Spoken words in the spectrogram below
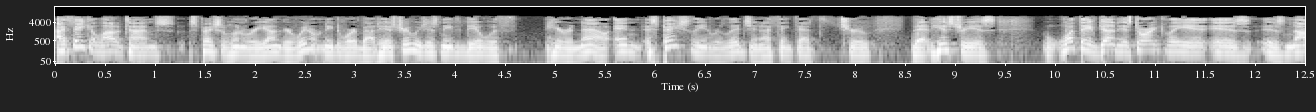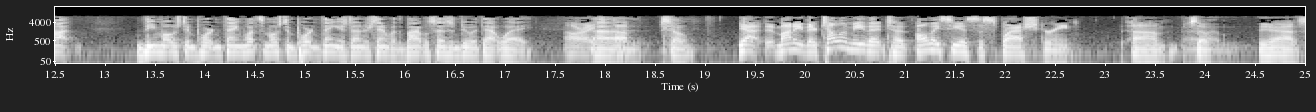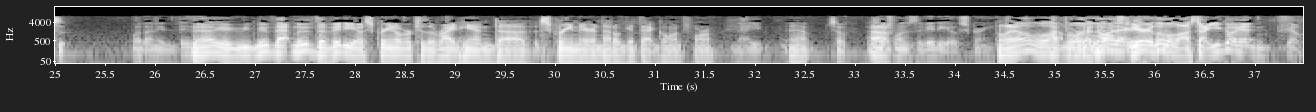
I think a lot of times, especially when we're younger, we don't need to worry about history. We just need to deal with here and now. And especially in religion, I think that's true. That history is what they've done historically is is not the most important thing. What's the most important thing is to understand what the Bible says and do it that way. All right. Uh, um, so. Yeah, Monty, they're telling me that uh, all they see is the splash screen. Um, so, um, yeah. So, what I need to do? Yeah, you move that, move the video screen over to the right hand uh, screen there, and that'll get that going for them. No, you, yeah. So, uh, which one's the video screen? Well, we'll have I'm to work on that. You're a little lost. All right, you go ahead and go.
